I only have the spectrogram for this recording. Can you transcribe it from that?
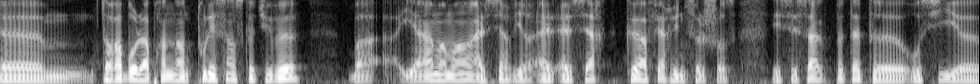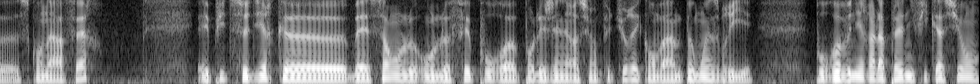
Euh, tu auras beau la prendre dans tous les sens que tu veux, bah il y a un moment, elle servir, elle, elle, sert que à faire une seule chose. Et c'est ça peut-être euh, aussi euh, ce qu'on a à faire. Et puis de se dire que ben, ça on le, on le fait pour, euh, pour les générations futures et qu'on va un peu moins se briller. Pour revenir à la planification,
